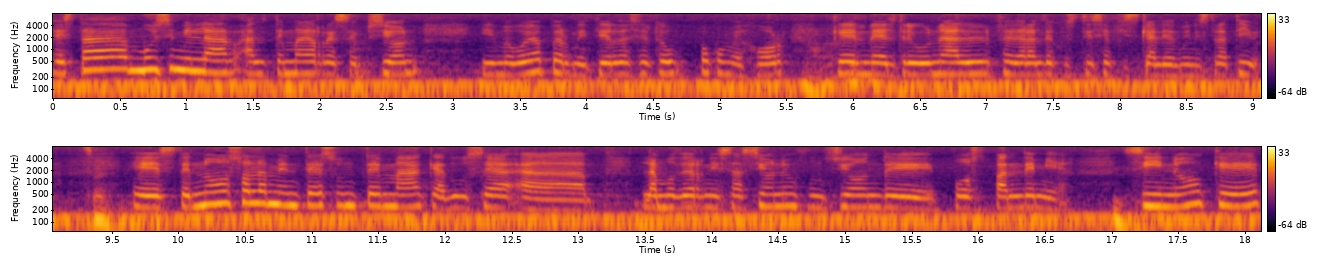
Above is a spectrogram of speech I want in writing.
está muy similar al tema de recepción y me voy a permitir decir que un poco mejor ah, que en el Tribunal Federal de Justicia Fiscal y Administrativa. Este no solamente es un tema que aduce a, la modernización en función de post pandemia, sino que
